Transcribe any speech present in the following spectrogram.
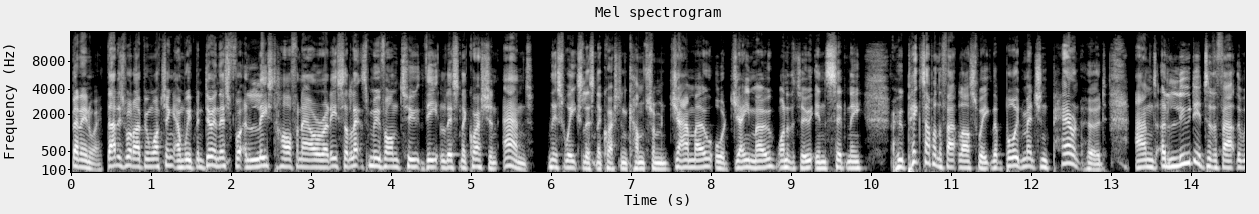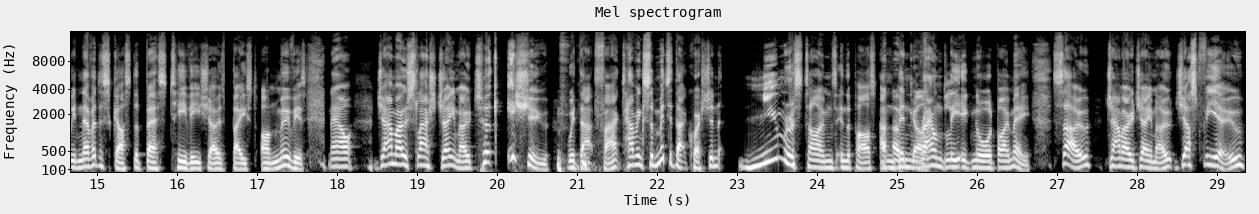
But anyway, that is what I've been watching, and we've been doing this for at least half an hour already. So let's move on to the listener question. And this week's listener question comes from Jamo or Jamo, one of the two in Sydney, who picked up on the fact last week that Boyd mentioned Parenthood and alluded to the fact that we'd never discussed the best TV shows based on movies. Now, Jamo slash Jamo took issue with that fact, having submitted that question numerous times in the past and Oh, been God. roundly ignored by me. So, Jamo Jamo, just for you,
